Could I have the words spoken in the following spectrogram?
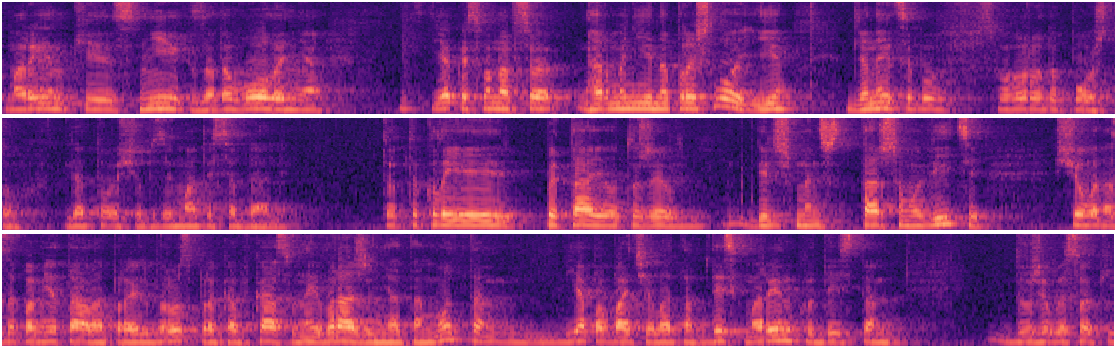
хмаринки, сніг, задоволення. Якось воно все гармонійно пройшло, і для неї це був свого роду поштовх для того, щоб займатися далі. Тобто, коли я її питаю, от уже в більш-менш старшому віці, що вона запам'ятала про Ельбрус, про Кавказ, у неї враження там, от там я побачила там десь хмаринку, десь там дуже високі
